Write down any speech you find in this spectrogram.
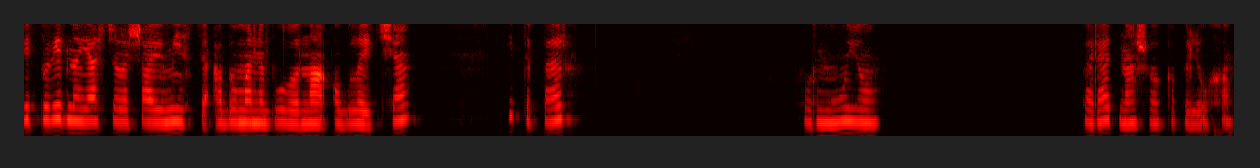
Відповідно, я ще лишаю місце, аби в мене було на обличчя. І тепер формую вперед нашого капелюха.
